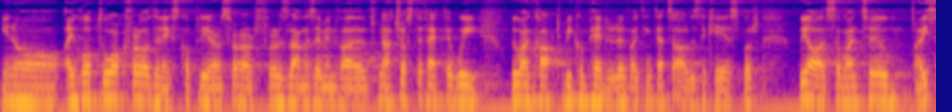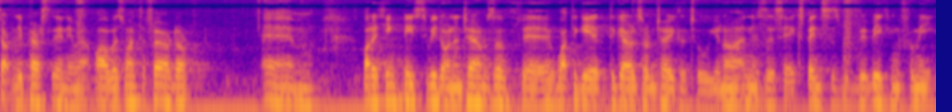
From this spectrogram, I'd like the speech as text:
you know, I hope to work for all the next couple of years or for as long as I'm involved. Not just the fact that we, we want Cork to be competitive, I think that's always the case, but we also want to, I certainly personally anyway, always want to further um, what I think needs to be done in terms of uh, what the, the girls are entitled to, you know, and as I say, expenses would be a big thing for me,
